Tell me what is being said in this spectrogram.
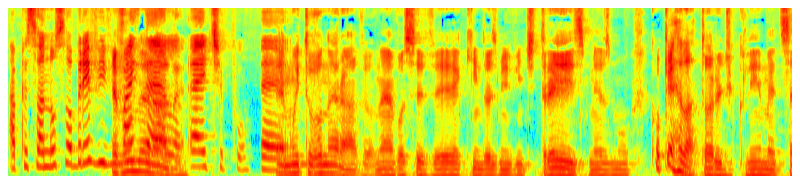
a pessoa não sobrevive é mais dela. É tipo, é... é muito vulnerável, né? Você vê que em 2023, mesmo qualquer relatório de clima, etc,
